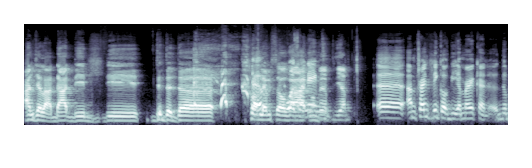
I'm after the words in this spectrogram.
Angela, that the the the the, the problem solver. What's her name? The- yeah. Uh, I'm trying to think of the American, uh, the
